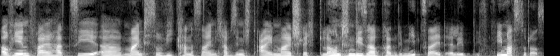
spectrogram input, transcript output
Auf jeden Fall hat sie, äh, meinte ich so, wie kann es sein? Ich habe sie nicht einmal schlecht gelaunt in dieser Pandemiezeit erlebt. Wie machst du das?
